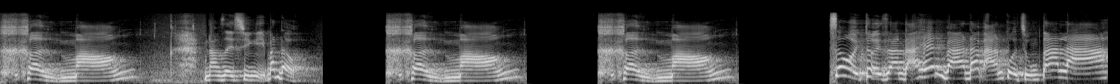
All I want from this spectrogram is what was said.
Khẩn móng. 5 giây suy nghĩ bắt đầu. Khẩn móng Khẩn móng rồi, thời gian đã hết và đáp án của chúng ta là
